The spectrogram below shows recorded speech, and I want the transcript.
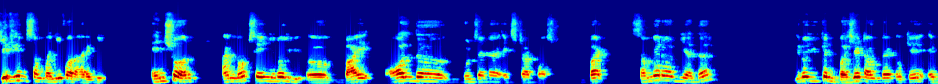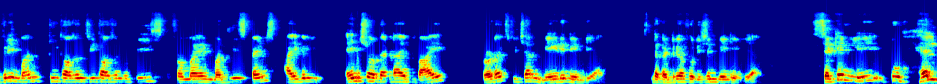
give him some money for R&D. Ensure, I'm not saying, you know, uh, buy all the goods at an extra cost, but somewhere or the other you know you can budget out that okay every month 2000 3000 rupees from my monthly spends i will ensure that i buy products which are made in india the country of origin being india. Secondly to help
